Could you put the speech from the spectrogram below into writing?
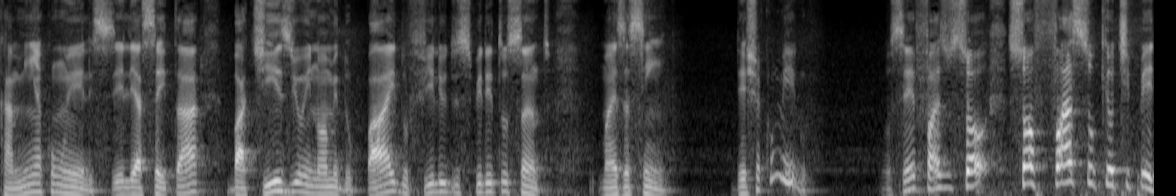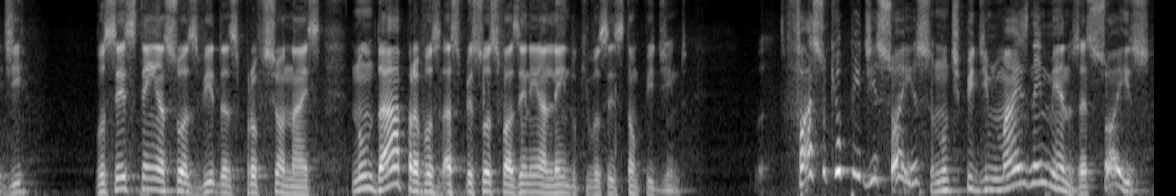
caminha com ele. Se ele aceitar, batize-o em nome do Pai, do Filho e do Espírito Santo. Mas assim, deixa comigo. Você faz o só, só faça o que eu te pedi. Vocês têm as suas vidas profissionais. Não dá para as pessoas fazerem além do que vocês estão pedindo. Faça o que eu pedi, só isso. Não te pedi mais nem menos, é só isso.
